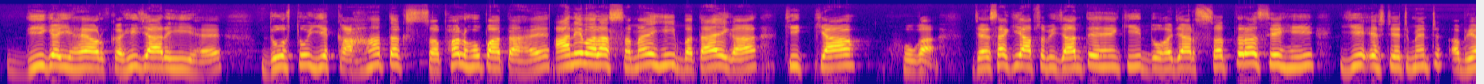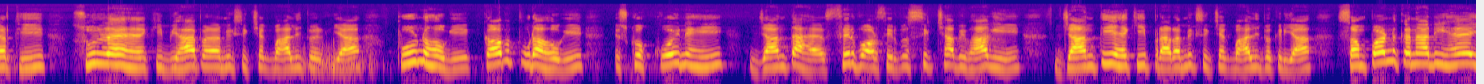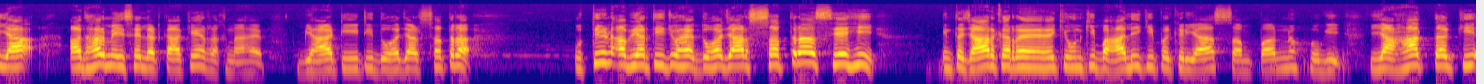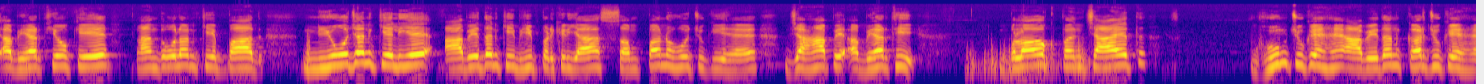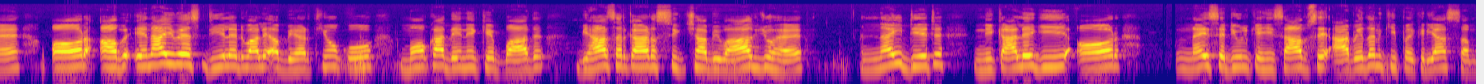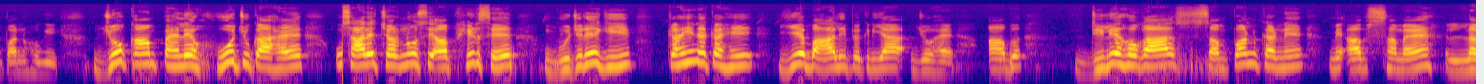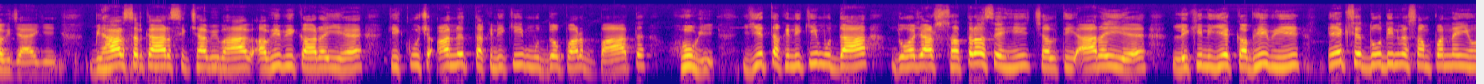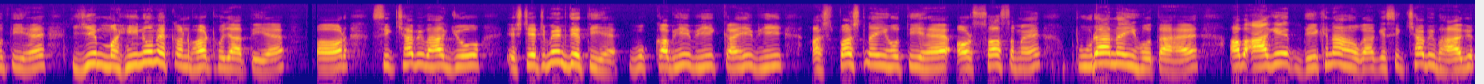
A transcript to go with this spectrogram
दी गई है और कही जा रही है, दोस्तों, ये कहाँ तक सफल हो पाता है, आने वाला समय ही बताएगा कि क्या होगा। जैसा कि आप सभी जानते हैं कि 2017 से ही ये स्टेटमेंट अभ्यर्थी सुन रहे हैं कि बिहार प्रारंभिक शिक्षक बहाली प्रक्रिया पूर्ण होगी, कब पूरा होगी, इसको कोई नहीं जानता है। सिर्फ़ और सिर्फ़ शिक्षा विभाग ही जानती है कि प्रारंभिक शिक्षक बहाली प्रक्रिया संपन्न करानी है या आधार में इसे लटका के रखना है। बिहार टीईटी 2017 उत्तीर्ण अभ्यर्थी जो है 2017 से ही इंतज़ार कर रहे हैं कि उनकी बहाली की प्रक्रिया संपन्न होगी। यहाँ तक कि अभ्यर्थियों के आंदोलन के बाद नियोजन के लिए आवेदन की भी प्रक्रिया संपन्न हो चुकी है, जहाँ पे अभ्यर्थी ब्लॉक पंचायत घूम चुके हैं, आवेदन कर चुके हैं और अब एन आई वाले अभ्यर्थियों को मौका देने के बाद बिहार सरकार शिक्षा विभाग जो है नई डेट निकालेगी और नए शेड्यूल के हिसाब से आवेदन की प्रक्रिया संपन्न होगी। जो काम पहले हो चुका है, उन सारे चरणों से अब फिर से गुजरेगी। कहीं ना कहीं ये बहाली प्रक्रिया जो है, अब डिले होगा, संपन्न करने में अब समय लग जाएगी। बिहार सरकार शिक्षा विभाग अभी भी कह रही है कि कुछ अन्य तकनीकी मुद्दों पर बात होगी। ये तकनीकी मुद्दा 2017 से ही चलती आ रही है, लेकिन ये कभी भी एक से दो दिन में संपन्न नहीं होती है। ये महीनों में कन्वर्ट हो जाती है और शिक्षा विभाग जो स्टेटमेंट देती है, वो कभी भी कहीं भी स्पष्ट नहीं होती है और ससमय पूरा नहीं होता है। अब आगे देखना होगा कि शिक्षा विभाग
